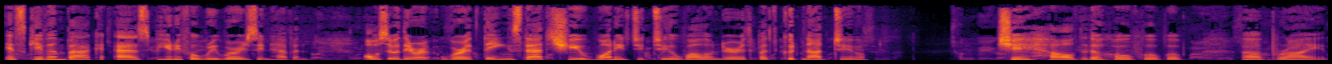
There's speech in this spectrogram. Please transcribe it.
is given back as beautiful rewards in heaven, also, there were things that she wanted to do while on earth but could not do. She held the hope of a bride.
